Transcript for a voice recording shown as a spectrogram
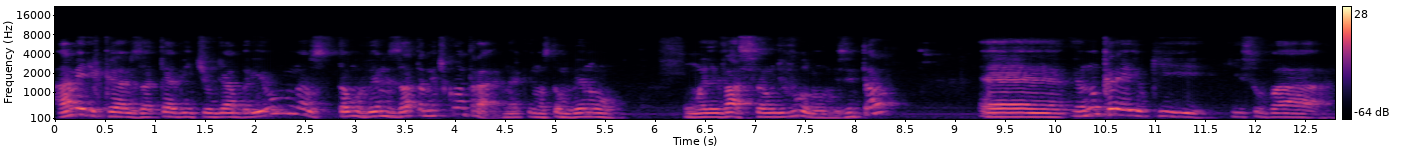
americanos até 21 de abril, nós estamos vendo exatamente o contrário, né? que nós estamos vendo uma elevação de volumes. Então, é, eu não creio que, que, isso vá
